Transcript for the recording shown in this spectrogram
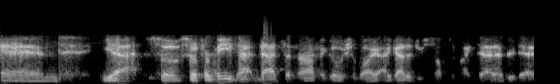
And yeah, so so for me that that's a non-negotiable. I, I got to do something like that every day.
